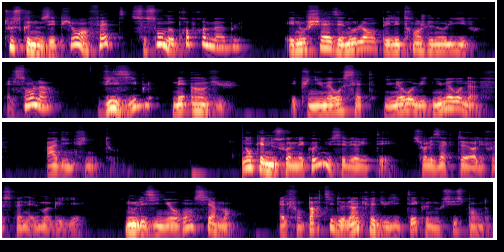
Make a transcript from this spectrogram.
Tout ce que nous épions, en fait, ce sont nos propres meubles. Et nos chaises et nos lampes et les tranches de nos livres, elles sont là, visibles mais invues. Et puis numéro 7, numéro 8, numéro 9, ad infinitum. Non qu'elles nous soient méconnues, ces vérités, sur les acteurs, les phosphènes et le mobilier. Nous les ignorons sciemment. Elles font partie de l'incrédulité que nous suspendons.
